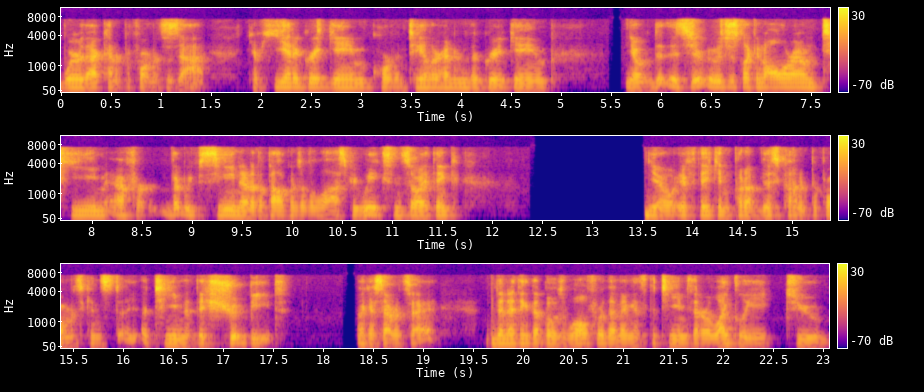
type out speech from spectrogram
where that kind of performance is at. You know, he had a great game. Corvin Taylor had another great game you know, it's it was just like an all around team effort that we've seen out of the Falcons over the last few weeks, and so I think, you know, if they can put up this kind of performance against a team that they should beat, I guess I would say, then I think that bodes well for them against the teams that are likely to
